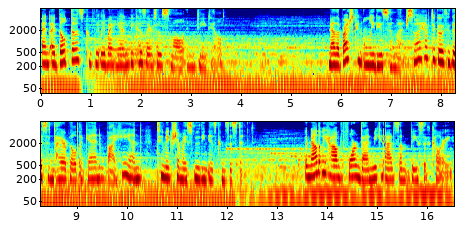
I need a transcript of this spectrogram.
and I built those completely by hand because they're so small and detailed. Now the brush can only do so much, so I have to go through this entire build again by hand to make sure my smoothing is consistent. But now that we have the form done, we can add some basic coloring.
